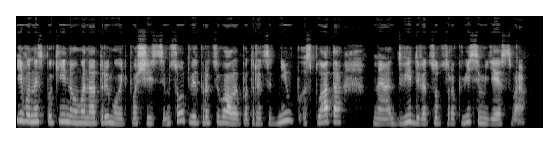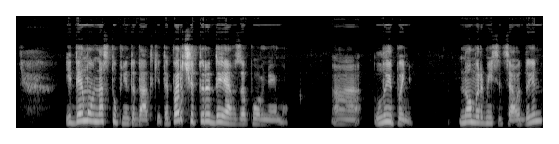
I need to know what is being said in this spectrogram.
і вони спокійно у мене отримують по 6700, відпрацювали по 30 днів, сплата е, 2948 ЄСВ. Ідемо в наступні додатки. Тепер 4DF заповнюємо. Е, Липень. Номер місяця 1,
